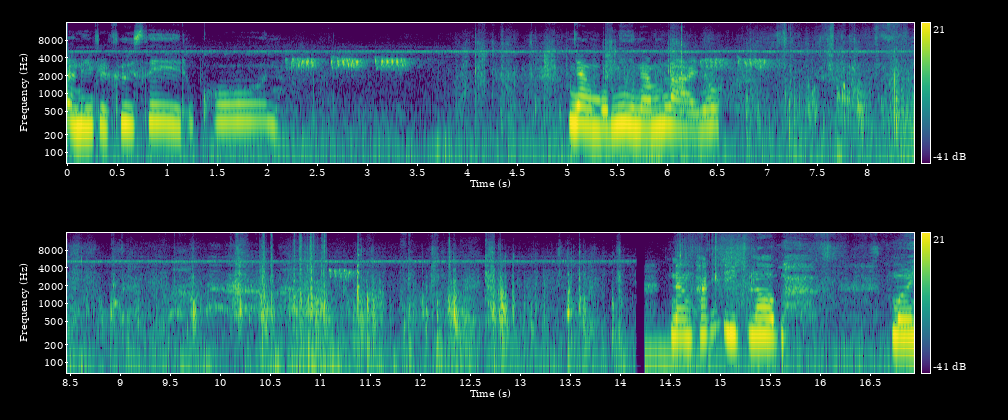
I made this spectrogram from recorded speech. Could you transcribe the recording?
อันนี้ก็คือเซ่ทุกคนยังบ่มีน้ำลายเนาะนั่งพักอีกรอบเมย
